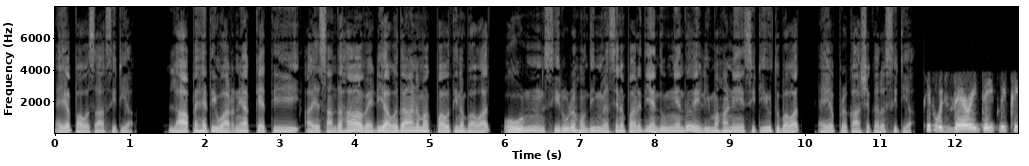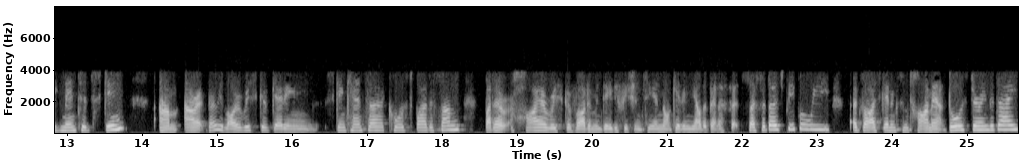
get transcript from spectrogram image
ඇය පවසා සිටියා. ලා පැහැති වර්ණයක් ඇති අය සඳහා වැඩි අවධානමක් පවතින බවත් ඔවුන් සිරුර හොඳින් වැසෙන පරිදි ඇඳුම් ඇඳ එලිමහනේ සිටියයුතු බවත් ඇය ප්‍රකාශ කර සිටිය. People with very deeply pigmented skin um, are at very low risk of getting skin cancer caused by the sun, but are at higher risk of vitamin D deficiency and not getting the other benefits. So for those people, we advise getting some time outdoors during the day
